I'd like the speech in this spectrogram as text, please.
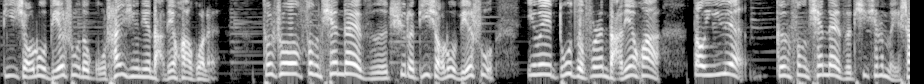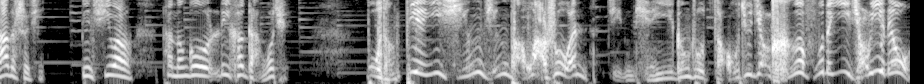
狄小路别墅的古川刑警打电话过来，他说奉千代子去了狄小路别墅，因为独子夫人打电话到医院。”跟奉千代子提起了美沙的事情，并希望他能够立刻赶过去。不等便衣刑警把话说完，金田一耕助早就将和服的一角一撩，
